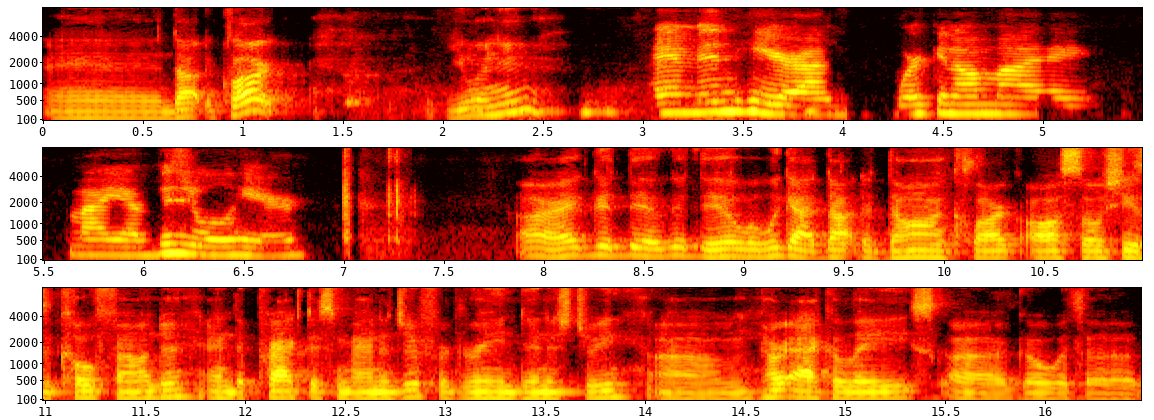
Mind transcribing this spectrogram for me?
And Dr. Clarke, you in here? I am in here. I'm working on my my uh, visual here. All right, good deal, good deal. Well, we got Dr. Dawn Clarke also. She's a co-founder and the practice manager for Green Dentistry. Um, her accolades uh, go with a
